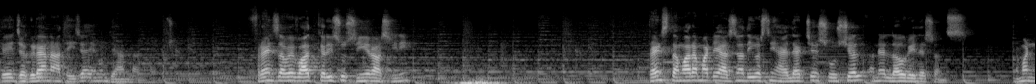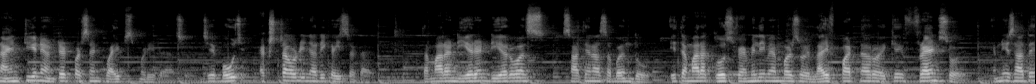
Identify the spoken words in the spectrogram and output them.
કે ઝઘડા ના થઈ જાય, એનું ધ્યાન રાખવાનું છે. ફ્રેન્ડ્સ હવે વાત કરીશું સિંહ રાશિની. ફ્રેન્ડ્સ તમારા માટે આજના દિવસની હાઇલાઇટ છે સોશિયલ અને લવ રિલેશન્સ એમાં નાઇન્ટી અને હંડ્રેડ પર્સન્ટ વાઇબ્સ મળી રહ્યા છે, જે બહુ જ એક્સ્ટ્રા ઓર્ડિનરી કહી શકાય. તમારા નિયર એન્ડ ડિયર વન્સ સાથેના સંબંધો, એ તમારા ક્લોઝ ફેમિલી મેમ્બર્સ હોય લાઈફ પાર્ટનર હોય કે ફ્રેન્ડ્સ હોય, એમની સાથે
